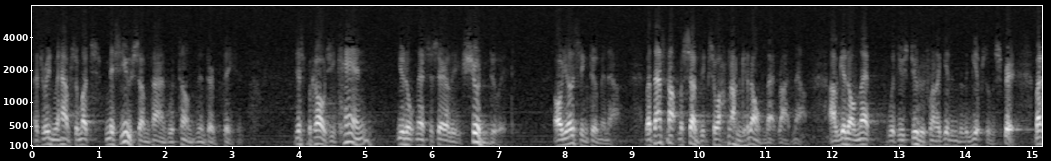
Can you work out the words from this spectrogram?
That's the reason we have so much misuse sometimes with tongues and interpretation. Just because you can you don't necessarily should do it. Oh, you're listening to me now. But that's not the subject, so I'll not get on that right now. I'll get on that with you students when I get into the gifts of the Spirit. But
